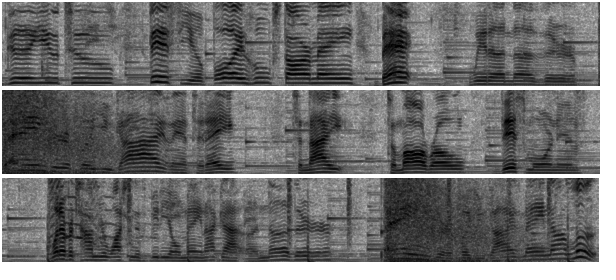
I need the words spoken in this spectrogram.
good, YouTube? This your boy Hoopstarr Main back with another banger for you guys. And today, tonight, tomorrow, this morning, whatever time you're watching this video, man, I got another banger for you guys, man. Now look.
